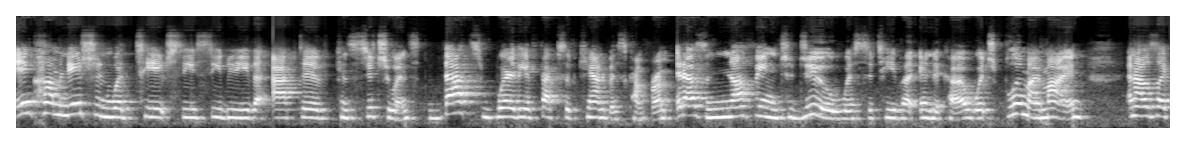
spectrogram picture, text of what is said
in combination with THC, CBD, the active constituents, that's where the effects of cannabis come from. It has nothing to do with sativa indica, which blew my mind. And I was like,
